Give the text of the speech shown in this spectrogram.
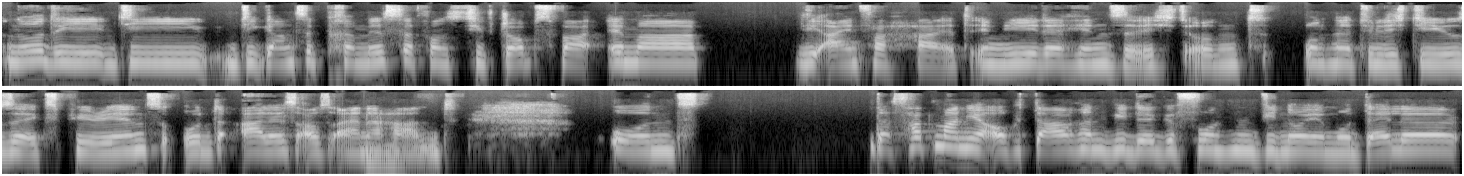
Nur die, die, die ganze Prämisse von Steve Jobs war immer die Einfachheit in jeder Hinsicht und, und natürlich die User Experience und alles aus einer mhm. Hand. Und das hat man ja auch darin wiedergefunden, wie neue Modelle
